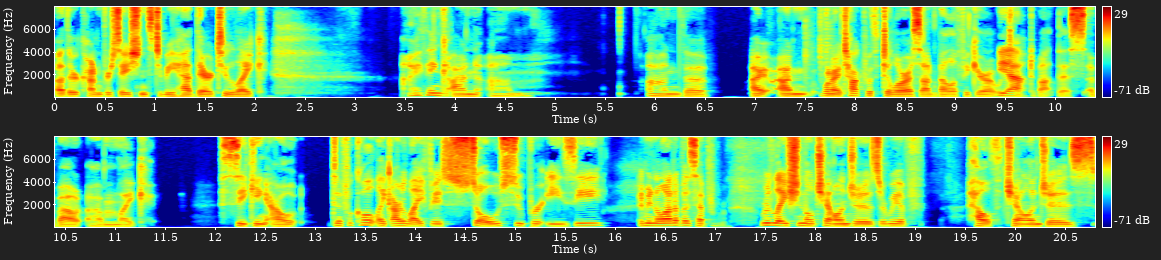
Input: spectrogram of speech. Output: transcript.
other conversations to be had there too. Like, I think on um on the I on when I talked with Dolores on Bella Figueroa, we Yeah. talked about this about um like seeking out difficult. Like our life is so super easy. I mean, a lot of us have relational challenges or we have health challenges,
